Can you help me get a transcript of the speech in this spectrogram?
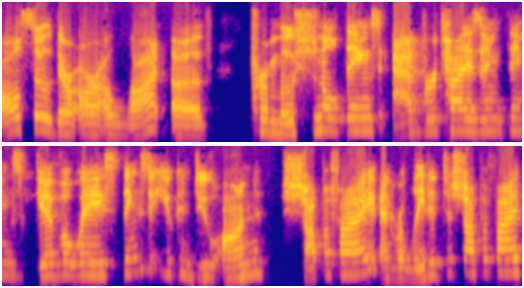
Also, there are a lot of promotional things, advertising things, giveaways, things that you can do on Shopify and related to Shopify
